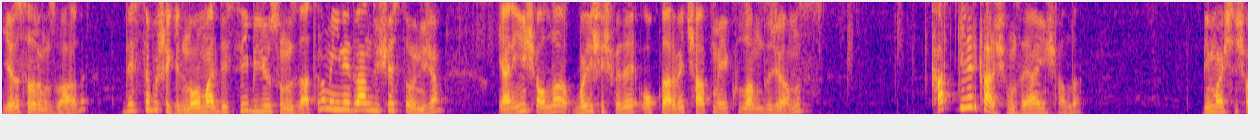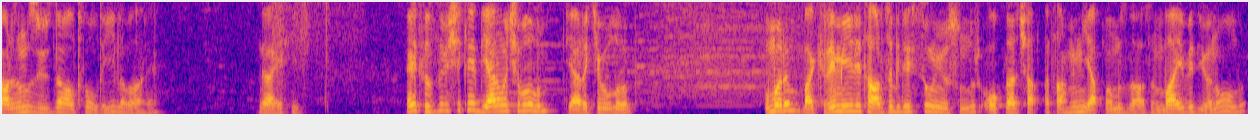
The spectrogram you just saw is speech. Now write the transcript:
yarısalarımız vardı. Deste bu şekilde. Normal desteği biliyorsunuz zaten ama yine de ben düşesle oynayacağım. Yani inşallah bu eşleşmede oklar ve çarpmayı kullanacağımız kart gelir karşımıza ya inşallah. Bir maçta şarjımız %6 oldu. İyi la bari. Gayet iyi. Evet hızlı bir şekilde diğer maçı bulalım. Diğer rakibi bulalım. Umarım bak Remeyli tarzı bir deste oynuyorsundur. Oklar çarpma tahmini yapmamız lazım. Vay be diyor ne oldu?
